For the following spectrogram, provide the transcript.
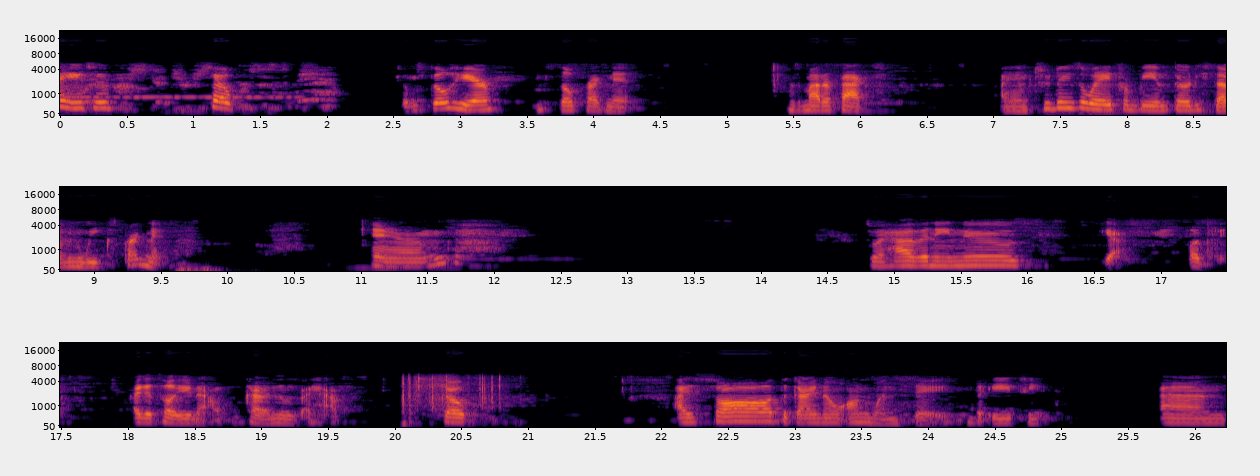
Hi YouTube. So, I'm still here. I'm still pregnant. As a matter of fact, I am two days away from being 37 weeks pregnant. And, do I have any news? Yes. Let's see. I can tell you now what kind of news I have. So, I saw the gyno on Wednesday, the 18th. And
